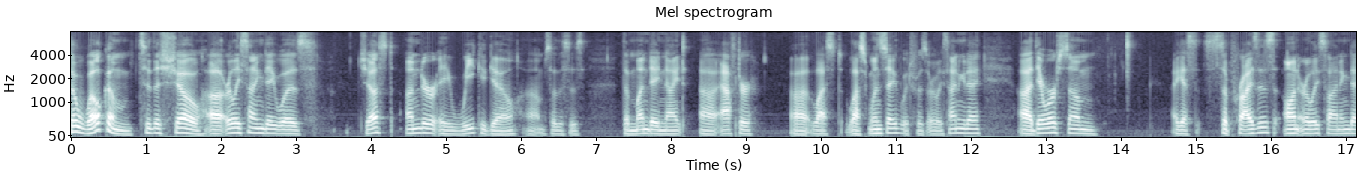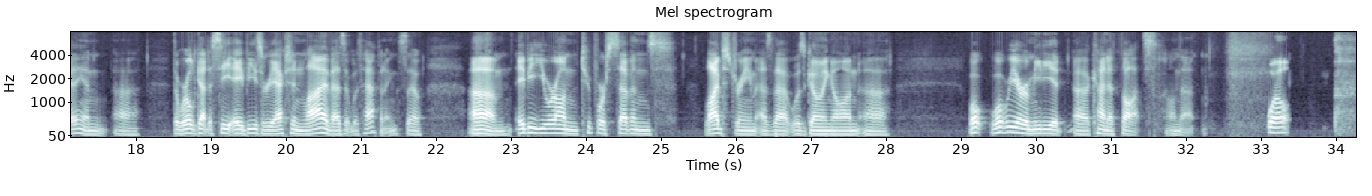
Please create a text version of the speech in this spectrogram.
So, welcome to the show. Uh, early signing day was just under a week ago. Um, so, this is the Monday night uh, after uh, last last Wednesday, which was early signing day. Uh, there were some, I guess, surprises on early signing day, and uh, the world got to see AB's reaction live as it was happening. So, um, AB, you were on 247's live stream as that was going on. Uh, what what were your immediate uh, kind of thoughts on that? Well,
